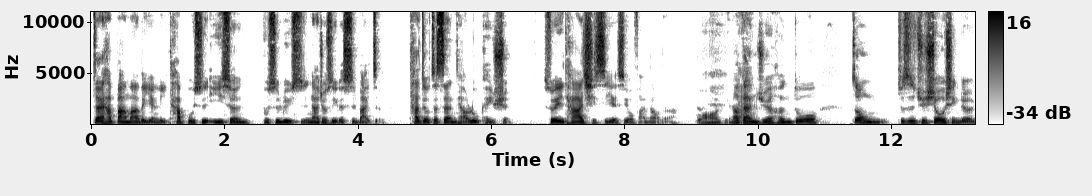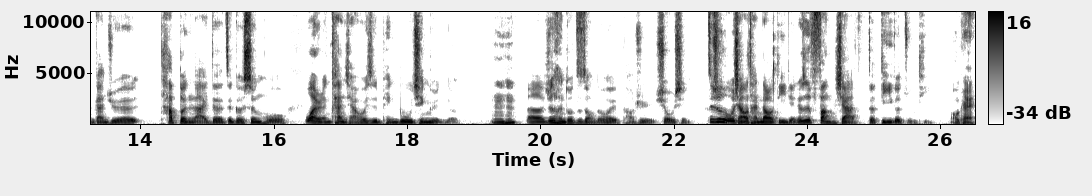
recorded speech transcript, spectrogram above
在他爸妈的眼里，他不是医生，不是律师，那就是一个失败者。他只有这三条路可以选，所以他其实也是有烦恼的啦。对哦，然后感觉很多这种就是去修行的人，感觉他本来的这个生活，外人看起来会是平步青云的，嗯哼，呃，就是很多这种都会跑去修行。这就是我想要谈到的第一点，就是放下的第一个主题。OK，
